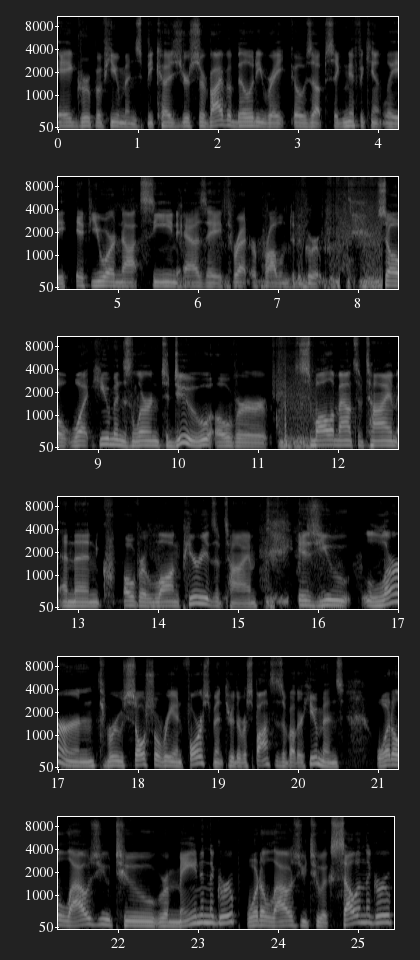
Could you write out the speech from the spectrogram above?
a group of humans because your survivability rate goes up significantly if you are not seen as a threat or problem to the group. So, what humans learn to do over small amounts of time and then over long periods of time is you learn through social reinforcement, through the responses of other humans, what allows you to remain in the group, what allows you to excel in the group,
